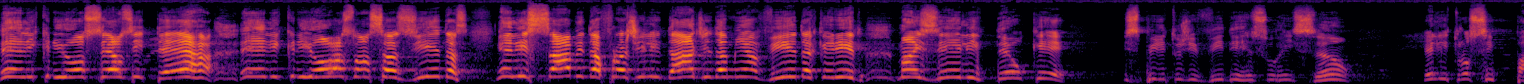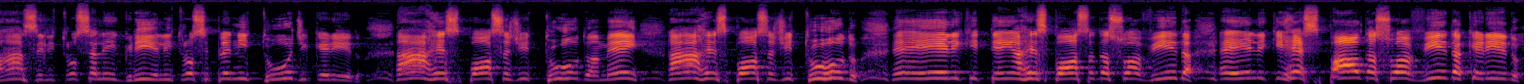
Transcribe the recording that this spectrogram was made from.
Ele criou céus e terra, Ele criou as nossas vidas, Ele sabe da fragilidade da minha vida, querido, mas Ele deu o que? Espírito de vida e ressurreição. Ele trouxe paz, Ele trouxe alegria, Ele trouxe plenitude, querido. a resposta de tudo, amém? a resposta de tudo. É Ele que tem a resposta da sua vida, é Ele que respalda a sua vida, querido.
